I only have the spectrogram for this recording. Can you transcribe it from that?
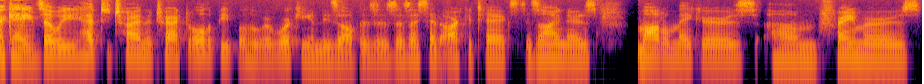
Okay. So we had to try and attract all the people who were working in these offices. As I said, architects, designers, model makers, um, framers.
